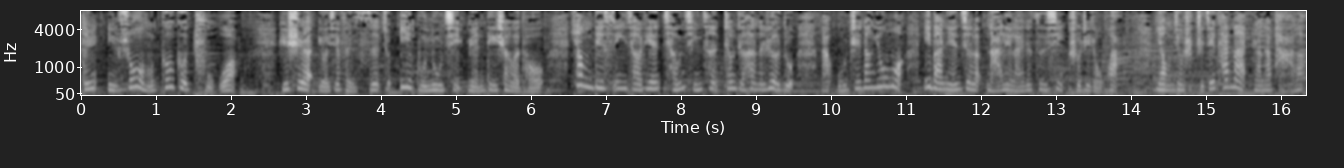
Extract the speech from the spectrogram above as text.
等于你说我们哥哥土。于是有些粉丝就一股怒气原地上了头，要么 diss 印小天强行蹭张哲瀚的热度，把无知当幽默，一把年纪了哪里来的自信说这种话，要么就是直接开麦让他爬了，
